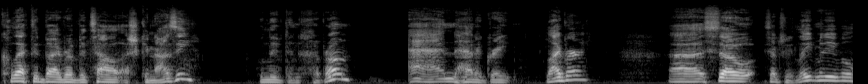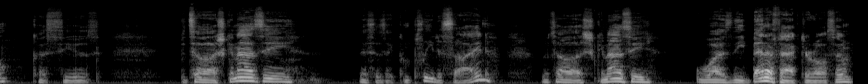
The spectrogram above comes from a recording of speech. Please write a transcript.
collected by Rabbi Vital Ashkenazi, who lived in Hebron and had a great library. Uh, so it's actually late medieval because he was Vital Ashkenazi. This is a complete aside. Vital Ashkenazi was the benefactor also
